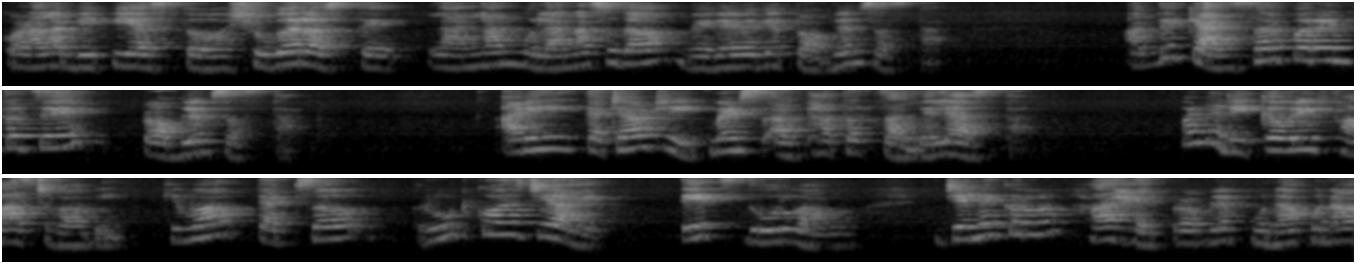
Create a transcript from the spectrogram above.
कोणाला बी पी असतं शुगर असते लहान लहान मुलांना सुद्धा वेगळे वेगळे प्रॉब्लेम्स असतात. अगदी कॅन्सरपर्यंतचे प्रॉब्लेम्स असतात. आणि त्याच्यावर ट्रीटमेंट्स अर्थातच चाललेल्या असतात. पण रिकव्हरी फास्ट व्हावी किंवा त्याचं रूट कॉज जे आहे तेच दूर व्हावं. जेणेकरून हा हेल्थ प्रॉब्लेम पुन्हा पुन्हा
